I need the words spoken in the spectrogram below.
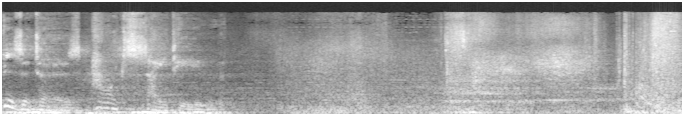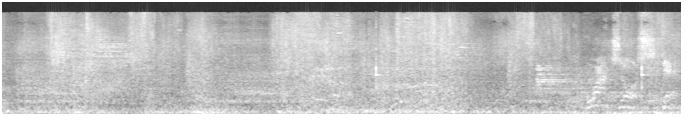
visitors. How exciting. Watch your step.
